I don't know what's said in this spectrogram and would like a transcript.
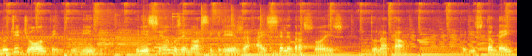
No dia de ontem, domingo, iniciamos em nossa igreja as celebrações do Natal. Por isso também,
